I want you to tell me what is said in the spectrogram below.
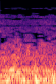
Okay.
